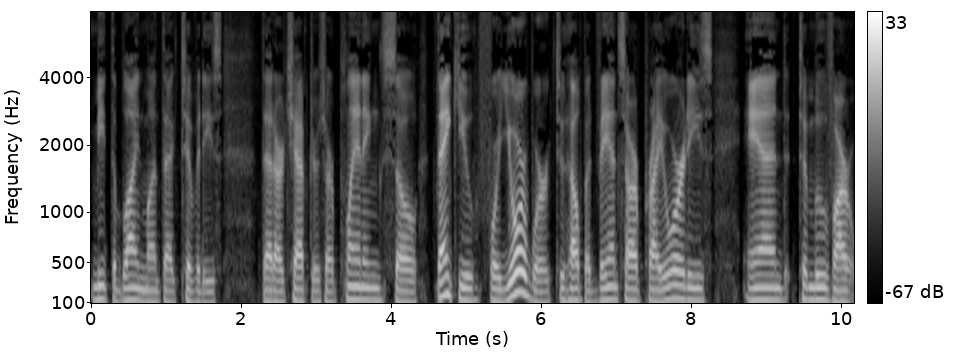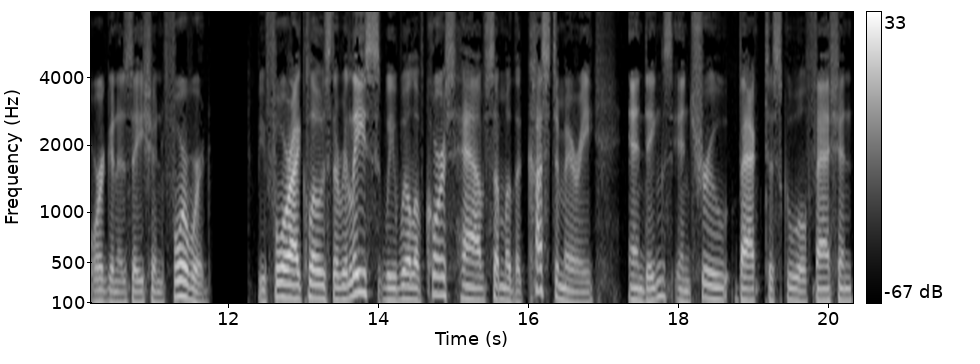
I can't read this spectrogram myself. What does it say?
Meet the Blind Month activities that our chapters are planning. So, thank you for your work to help advance our priorities and to move our organization forward. Before I close the release, we will, of course, have some of the customary endings in true back to school fashion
